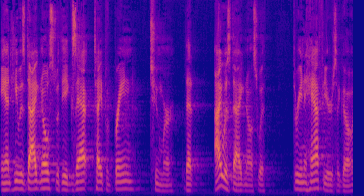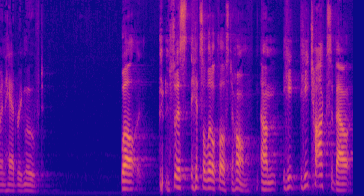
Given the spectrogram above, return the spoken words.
and he was diagnosed with the exact type of brain tumor that I was diagnosed with three and a half years ago and had removed. Well, so this hits a little close to home. Um, he, he talks about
